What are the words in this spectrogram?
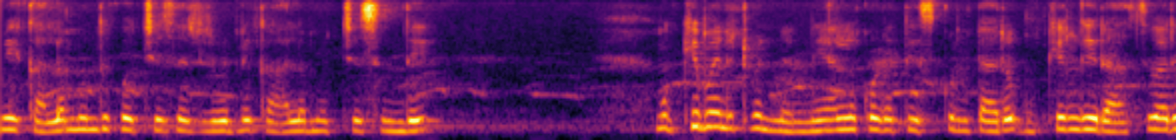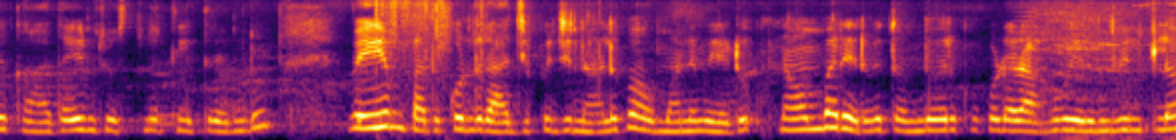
మీ కళ్ళ ముందుకు వచ్చేసేటటువంటి కాలం వచ్చేసింది. ముఖ్యమైనటువంటి నిర్ణయాలను కూడా తీసుకుంటారు. ముఖ్యంగా ఈ రాశి వారికి ఆదాయం చూస్తున్నట్లయితే రెండు వ్యయం పదకొండు రాజపూజ నాలుగు అవమానం ఏడు. నవంబర్ ఇరవై తొమ్మిది వరకు కూడా రాహు ఎనిమిది ఇంట్లో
